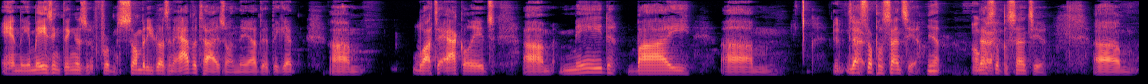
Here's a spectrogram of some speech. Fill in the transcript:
and the amazing thing is, from somebody who doesn't advertise on there, that they get um, lots of accolades. Um, made by um, It's, uh, Plasencia. Yeah. okay. Nestor Plasencia. Um,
